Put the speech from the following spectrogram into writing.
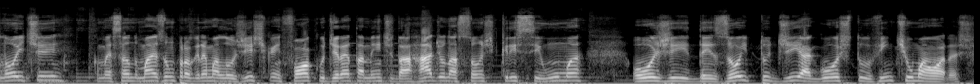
Boa noite, começando mais um programa Logística em Foco, diretamente da Rádio Nações Criciúma, hoje 18 de agosto, 21 horas.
